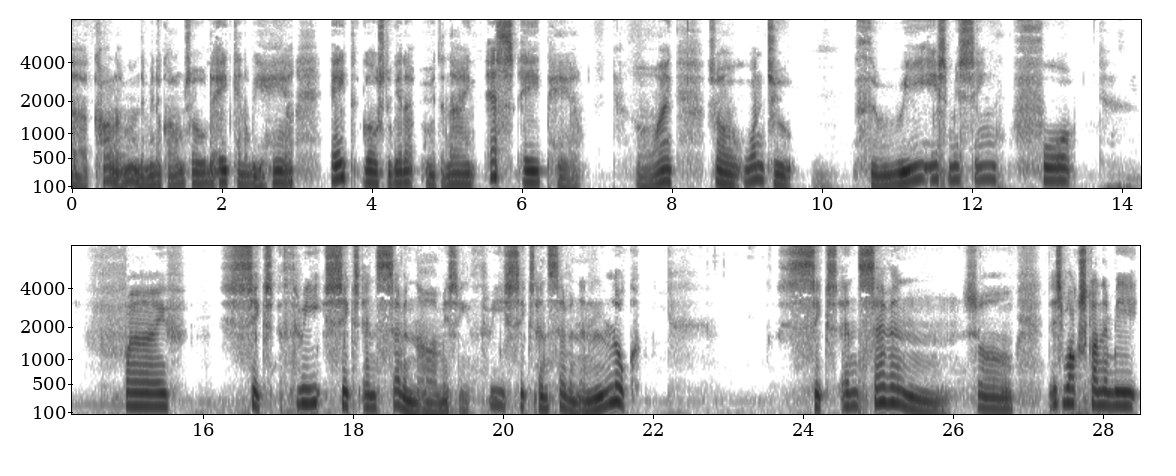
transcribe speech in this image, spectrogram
uh, column, the middle column. So the 8 cannot be here 8 goes together with the 9 as a pair. Alright, so 1, 2, 3 is missing, 4, 5, 6, 3, 6, and 7 are missing. 3, 6, and 7. And look, 6 and 7. So this box gonna be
